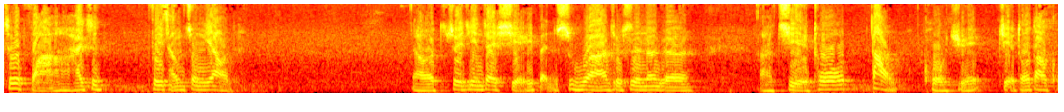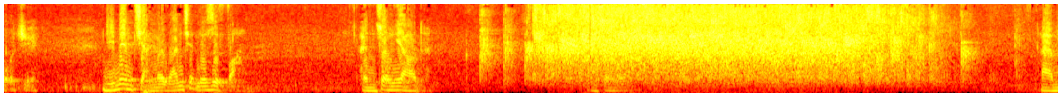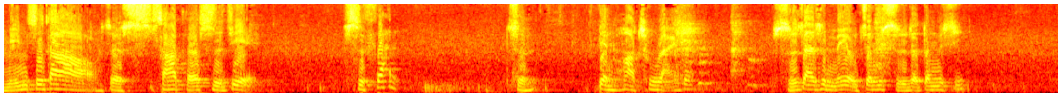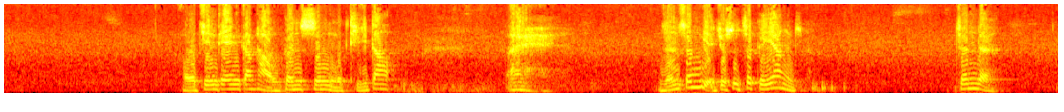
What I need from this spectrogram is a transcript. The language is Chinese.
这个法还是非常重要的。然后最近在写一本书啊，就是那个啊解脱道口诀，解脱道口诀里面讲的完全都是法，很重要的。啊，明知道这娑婆世界是幻，是变化出来的，实在是没有真实的东西。我今天刚好跟师母提到，哎，人生也就是这个样子，真的，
